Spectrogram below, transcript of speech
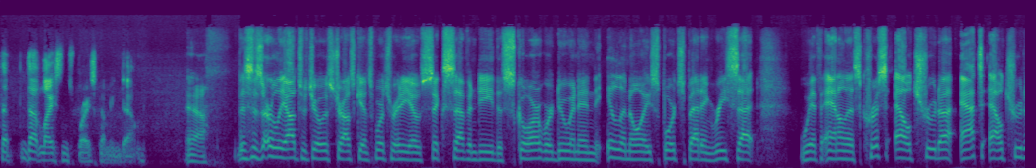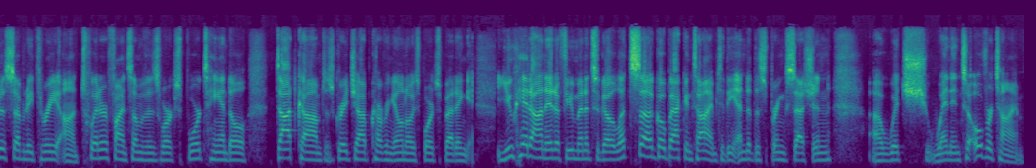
that that license price coming down. Yeah. This is early odds with Joe Ostrowski on Sports Radio 670. The score we're doing in Illinois sports betting reset with analyst Chris Altruda at Altruda73 on Twitter. Find some of his work, sportshandle.com. Does a great job covering Illinois sports betting. You hit on it a few minutes ago. Let's uh, go back in time to the end of the spring session, uh, which went into overtime.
